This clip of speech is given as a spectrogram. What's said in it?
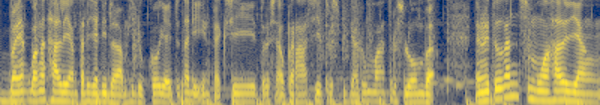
banyak banget hal yang terjadi dalam hidupku yaitu tadi infeksi, terus operasi, terus pindah rumah, terus lomba. Dan itu kan semua hal yang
